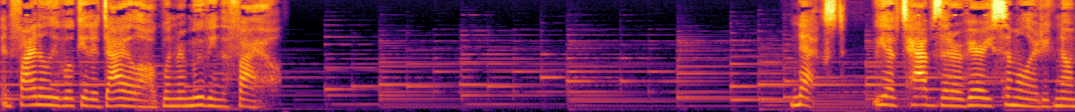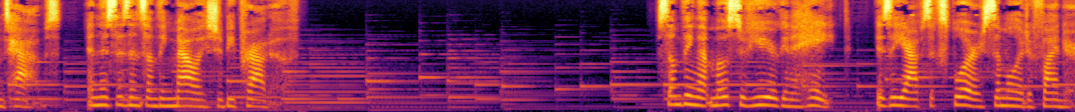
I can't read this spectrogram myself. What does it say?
and finally we'll get a dialog when removing the file. Next, we have tabs that are very similar to GNOME tabs, and this isn't something Maui should be proud of. Something that most of you are gonna hate, is the Apps Explorer similar to Finder.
